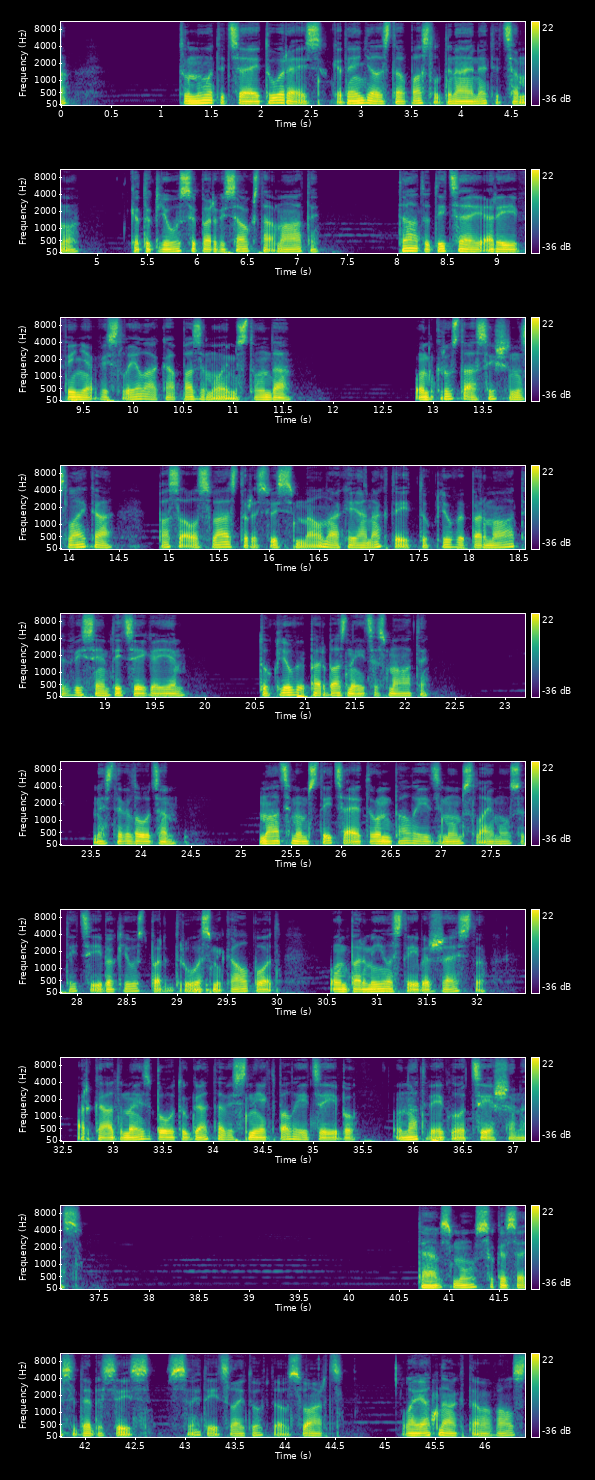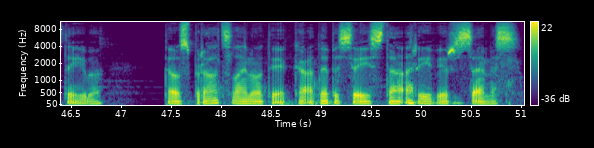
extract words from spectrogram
tu noticēji toreiz, kad eņģelis tev pasludināja neticamo, ka tu kļūsi par visaugstā māti, tā tu ticēji arī viņa vislielākā pazemojuma stundā. Un krustā sišanas laikā, pasaules vēstures vismelnākajā naktī, tu kļuvi par māti visiem ticīgajiem, tu kļuvi par baznīcas māti. Mēs tevi lūdzam, māci mums ticēt un palīdzi mums, lai mūsu ticība kļūst par drosmi kalpot un par mīlestības žestu, ar kādu mēs būtu gatavi sniegt palīdzību un atvieglot ciešanas. Tēvs mūsu, kas esi debesīs, svētīts lai top tavs vārds, lai atnāk tava valstība, tavs prāts, lai notiek kā debesīs, tā arī virs zemes.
